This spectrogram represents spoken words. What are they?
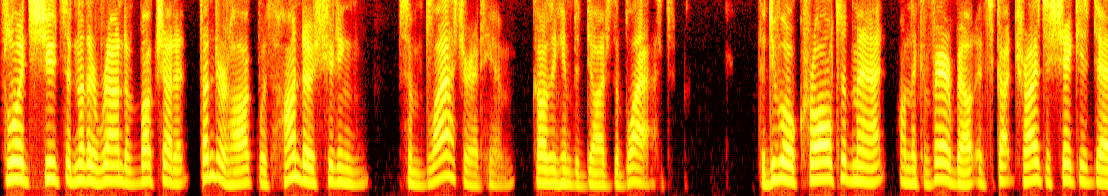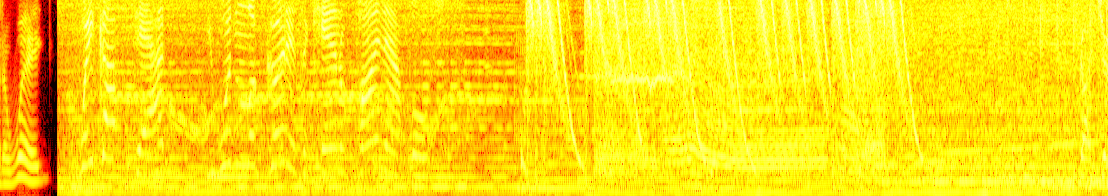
Floyd shoots another round of buckshot at Thunderhawk, with Hondo shooting some blaster at him, causing him to dodge the blast. The duo crawl to Matt on the conveyor belt, and Scott tries to shake his dad awake. Wake up, Dad. You wouldn't look good as a can of pineapples. Got you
